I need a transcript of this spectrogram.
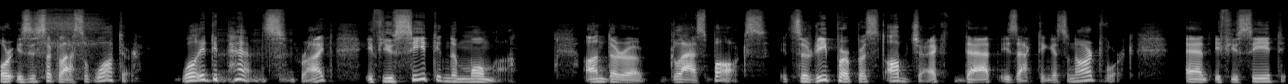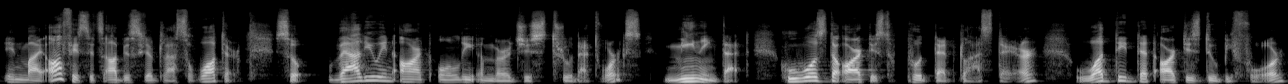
or is this a glass of water? Well, it depends, right? If you see it in the MoMA under a glass box, it's a repurposed object that is acting as an artwork. And if you see it in my office, it's obviously a glass of water. So value in art only emerges through networks, meaning that who was the artist who put that glass there? What did that artist do before?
